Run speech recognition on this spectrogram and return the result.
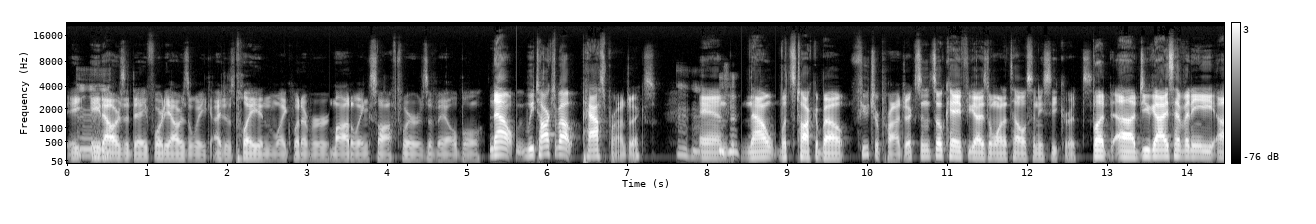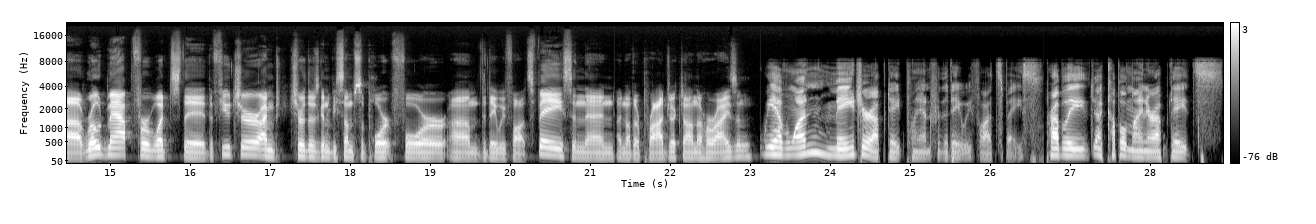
eight Mhm. hours a day, forty hours a week. I just play in like whatever modeling software is available. Now we talked about past projects, Mhm. and Mhm. now let's talk about future projects. And it's okay if you guys don't want to tell us any secrets. But uh, do you guys have any uh, roadmap for what's the the future? I'm sure there's going to be some support for um, the day we fought space, and then another project on the horizon. We have one major update planned for the day we fought space. Probably a couple minor updates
